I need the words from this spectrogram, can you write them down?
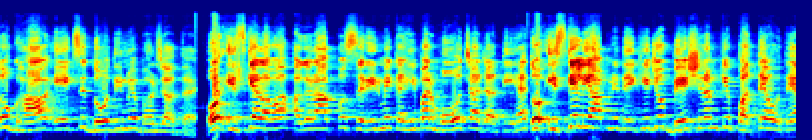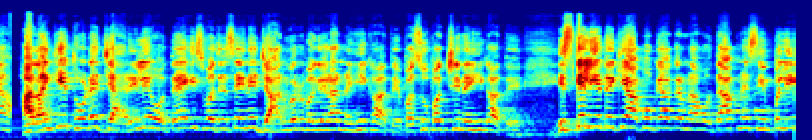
तो घाव एक से दो दिन में भर जाता है। और इसके अलावा अगर आपको शरीर में कहीं पर मोच आ जाती है तो इसके लिए आपने देखिए जो बेशरम के पत्ते होते हैं, हालाँकि थोड़े जहरीले होते हैं, इस वजह से इन्हें जानवर वगैरह नहीं खाते, पशु पक्षी नहीं खाते। इसके लिए देखिए आपको क्या करना होता है, आपने सिंपली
